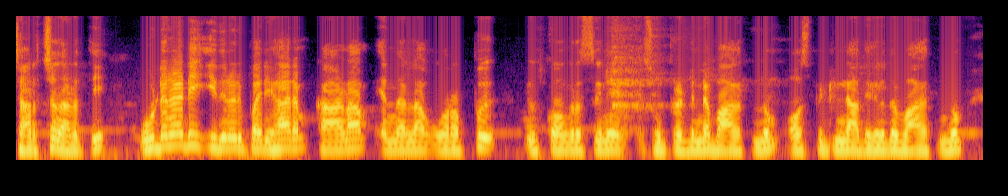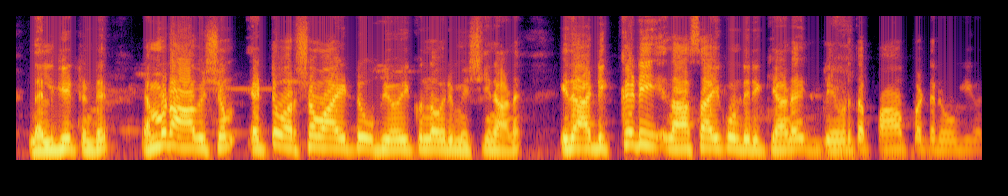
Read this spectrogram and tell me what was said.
ചർച്ച നടത്തി. ഉടനടി ഇതിനൊരു പരിഹാരം കാണാം എന്നുള്ള ഉറപ്പ് കോൺഗ്രസിന് സൂപ്രണ്ടിന്റെ ഭാഗത്തു നിന്നും ഹോസ്പിറ്റലിന്റെ അധികൃതരുടെ ഭാഗത്തു നിന്നും നൽകിയിട്ടുണ്ട്. നമ്മുടെ ആവശ്യം എട്ട് വർഷമായിട്ട് ഉപയോഗിക്കുന്ന ഒരു മെഷീനാണ് ഇത് അടിക്കടി നാസായിക്കൊണ്ടിരിക്കുകയാണ്. ഇവിടുത്തെ പാവപ്പെട്ട രോഗികൾ.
